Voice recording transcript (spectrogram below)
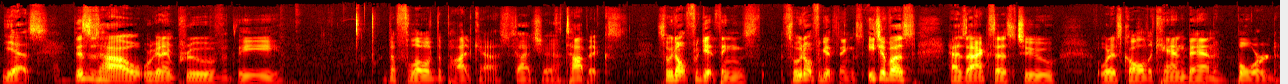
Yes. This is how we're going to improve the the flow of the podcast. Gotcha. topics so we don't forget things so we don't forget things each of us has access to what is called a kanban board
